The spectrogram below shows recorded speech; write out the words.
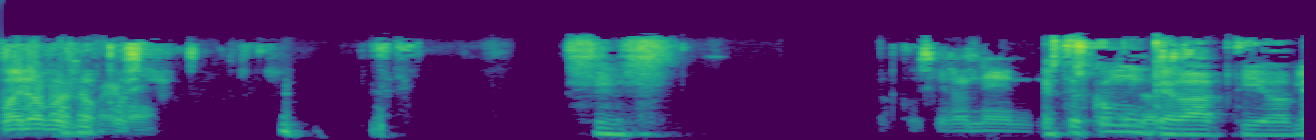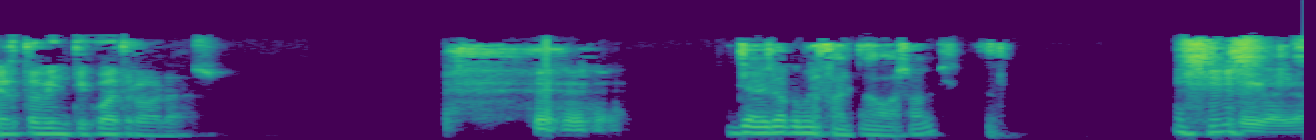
Bueno, pues lo pues, lo pusieron en. Esto es como un kebab, tío, abierto 24 horas. Ya es lo que me faltaba, ¿sabes? digo yo.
